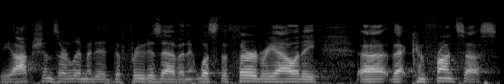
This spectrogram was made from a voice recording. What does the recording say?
The options are limited. The fruit is evident. What's the third reality uh, that confronts us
